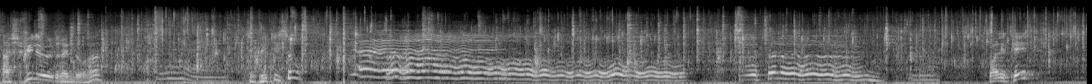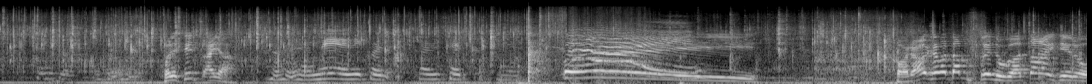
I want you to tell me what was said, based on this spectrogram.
Da ist viel Öl drin, du, hä? So richtig so? Qualität? Qualitätseier. Nee, nicht Qualität. Hey! Boah, da ist aber Dampf drin, du, was sag ich dir, du?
